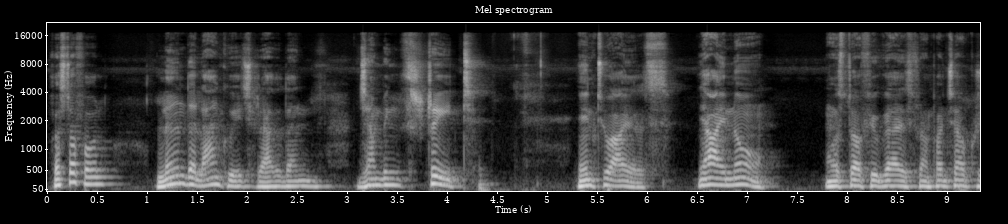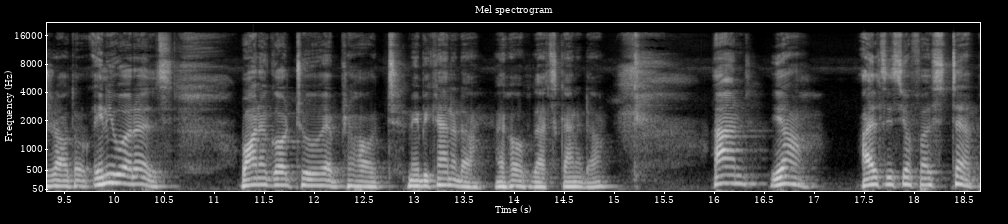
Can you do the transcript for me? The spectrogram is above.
first of all, learn the language rather than jumping straight into IELTS. Yeah, I know most of you guys from Punjab, Gujarat, or anywhere else wanna go to abroad, maybe Canada. I hope that's Canada. And yeah, IELTS is your first step.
